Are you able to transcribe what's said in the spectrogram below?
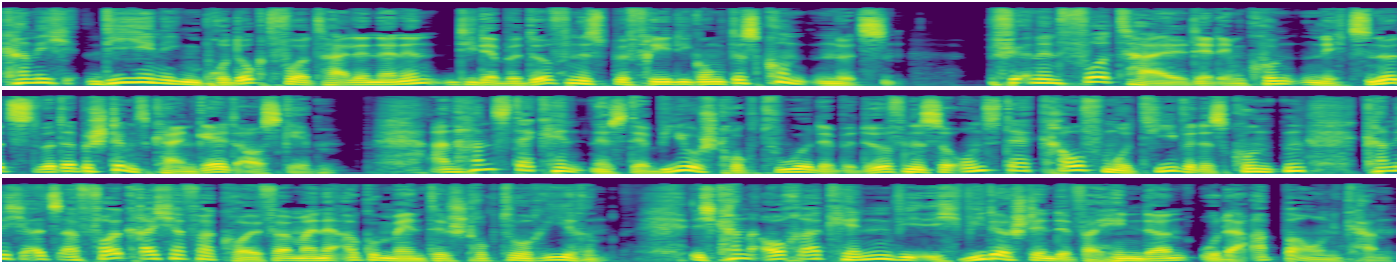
kann ich diejenigen Produktvorteile nennen, die der Bedürfnisbefriedigung des Kunden nützen. Für einen Vorteil, der dem Kunden nichts nützt, wird er bestimmt kein Geld ausgeben. Anhand der Kenntnis der Biostruktur, der Bedürfnisse und der Kaufmotive des Kunden kann ich als erfolgreicher Verkäufer meine Argumente strukturieren. Ich kann auch erkennen, wie ich Widerstände verhindern oder abbauen kann.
